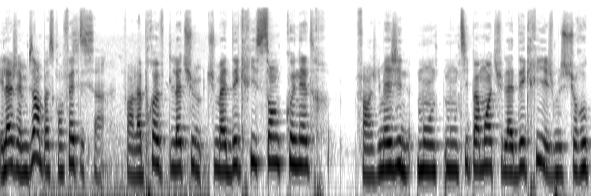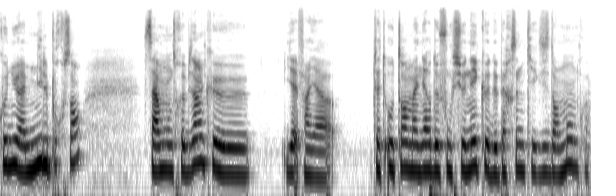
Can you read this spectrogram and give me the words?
Et là, j'aime bien parce qu'en fait, enfin, la preuve, là, tu, tu m'as décrit sans connaître, enfin, j'imagine, mon, mon type à moi, tu l'as décrit et je me suis reconnue à 1000%. Ça montre bien que, y a, enfin, il y a peut-être autant de manières de fonctionner que de personnes qui existent dans le monde, quoi.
